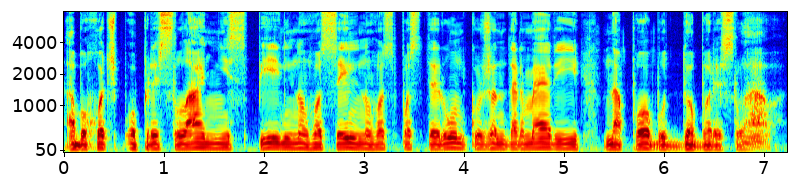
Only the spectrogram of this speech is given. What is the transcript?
або хоч о присланні спільного сильного спостерунку жандармерії на побут до Борислава.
